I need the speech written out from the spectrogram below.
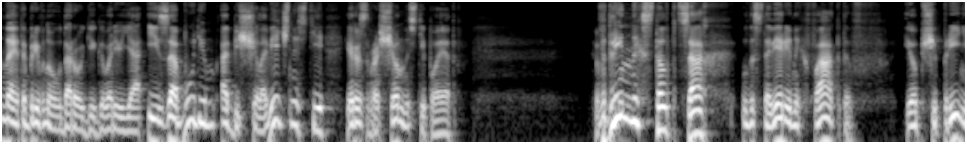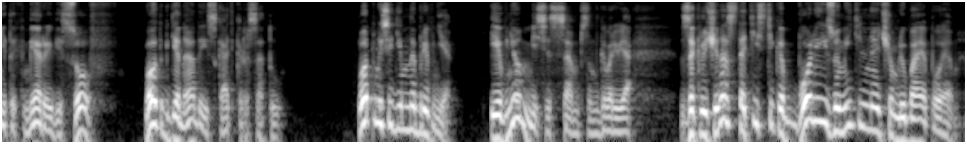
на это бревно у дороги, говорю я, и забудем о бесчеловечности и развращенности поэтов. В длинных столбцах удостоверенных фактов и общепринятых мер и весов вот где надо искать красоту. Вот мы сидим на бревне. И в нем, миссис Сэмпсон, говорю я, заключена статистика более изумительная, чем любая поэма.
